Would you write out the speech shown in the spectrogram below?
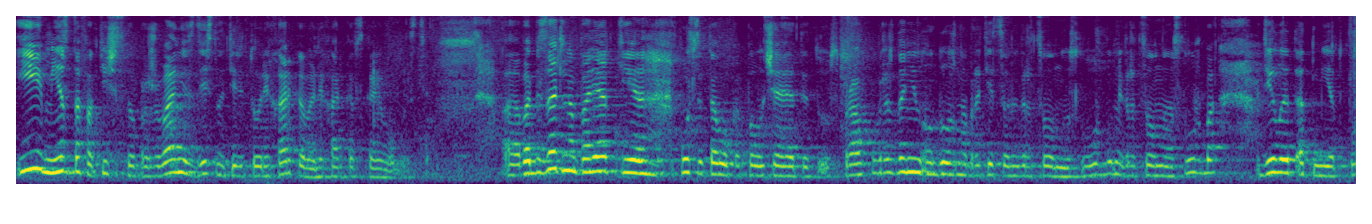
и место фактического проживания здесь на территории Харькова или Харьковской области. Э, В обязательном порядке, после того, как получает эту справку гражданин, он должен обратиться в миграционную службу. Миграционная служба делает отметку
